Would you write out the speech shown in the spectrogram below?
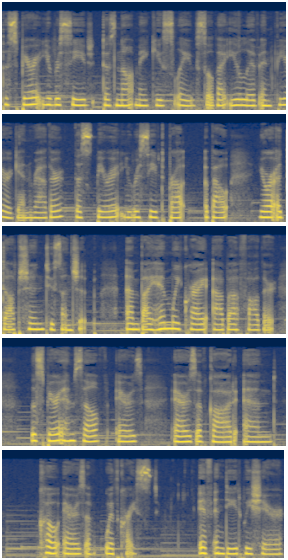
The Spirit you received does not make you slaves so that you live in fear again. Rather, the Spirit you received brought about your adoption to sonship. And by him we cry, Abba, Father. The Spirit himself heirs heirs of God and co heirs with Christ, if indeed we share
